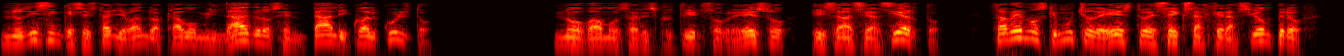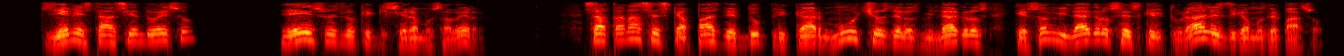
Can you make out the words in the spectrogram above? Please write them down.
Nos dicen que se está llevando a cabo milagros en tal y cual culto. No vamos a discutir sobre eso, quizás sea cierto. Sabemos que mucho de esto es exageración, pero ¿quién está haciendo eso? Eso es lo que quisiéramos saber. Satanás es capaz de duplicar muchos de los milagros que son milagros escriturales, digamos de paso.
